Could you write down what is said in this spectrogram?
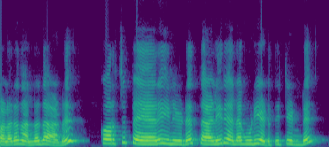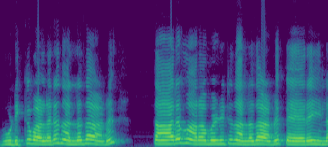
വളരെ നല്ലതാണ്. കുറച്ച് പേരയിലയുടെ തളിരില കൂടി എടുത്തിട്ടുണ്ട്. മുടിക്ക് വളരെ നല്ലതാണ്. താരം മാറാൻ വേണ്ടിയിട്ട് നല്ലതാണ്. പേരയില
